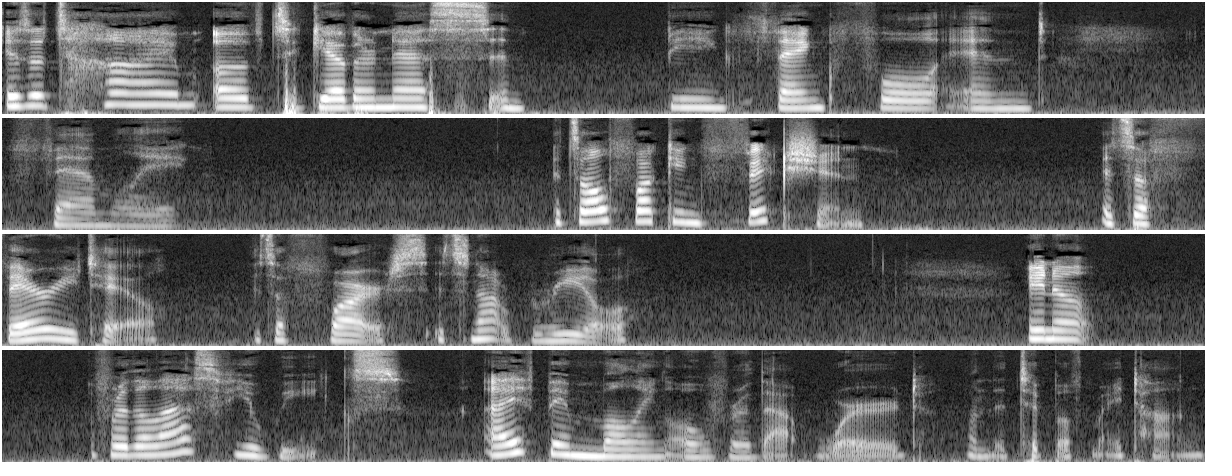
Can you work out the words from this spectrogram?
is a time of togetherness and being thankful and family. It's all fucking fiction. It's a fairy tale. It's a farce. It's not real. You know, for the last few weeks, I've been mulling over that word on the tip of my tongue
